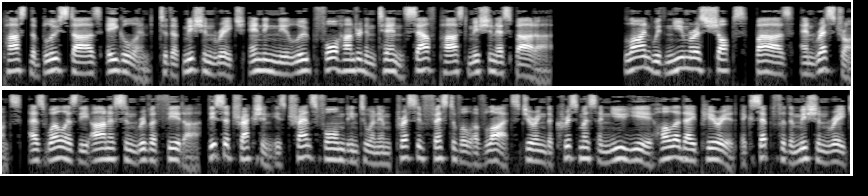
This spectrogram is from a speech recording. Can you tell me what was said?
past the Blue Stars Eagleland to the Mission Reach, ending near Loop 410 south past Mission Espada lined with numerous shops, bars, and restaurants, as well as the Arneson River Theatre. This attraction is transformed into an impressive festival of lights during the Christmas and New Year holiday period except for the Mission Reach,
